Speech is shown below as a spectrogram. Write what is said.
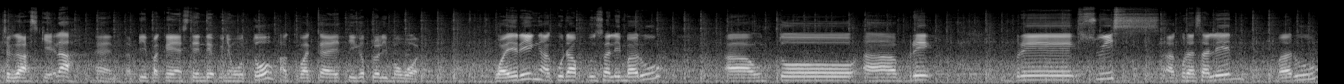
cerah sikit lah kan. Tapi pakai yang standard punya motor, aku pakai 35 watt. Wiring aku dah pun salin baru. Uh, untuk uh, brake brake Swiss aku dah salin baru.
